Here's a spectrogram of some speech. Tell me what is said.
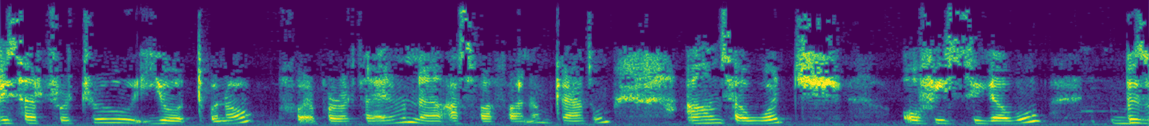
research ኦቹ እየወጡ ነው። product ላይ አስፋፋ ነው። ምክንያቱም አሁን ሰዎች office ሲገቡ ብዙ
